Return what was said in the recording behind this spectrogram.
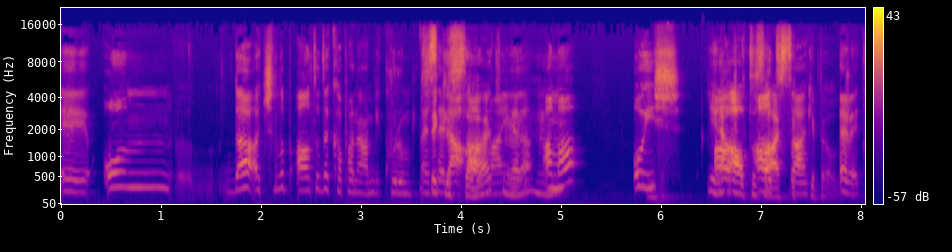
Ee, 10'da açılıp 6'da kapanan bir kurum mesela saat, Almanya'da. hı hı. Ama o iş Yine Alt- altı altı saatlik gibi olacak. Evet.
